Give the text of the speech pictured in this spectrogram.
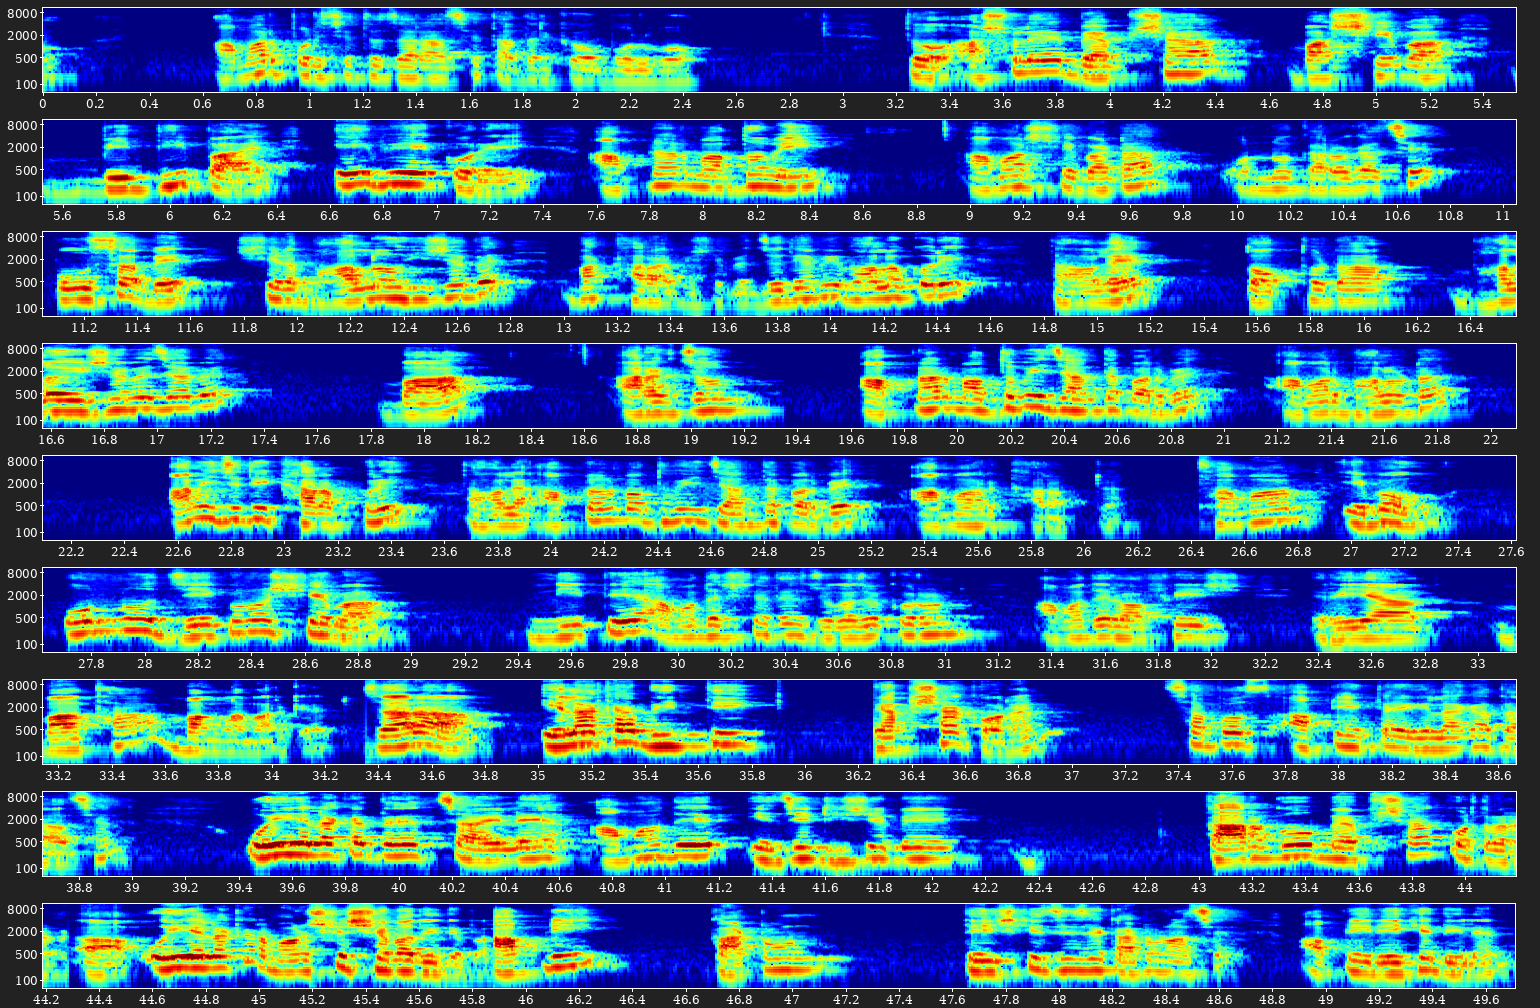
আমার পরিচিত যারা আছে তাদেরকেও বলব। তো আসলে ব্যবসা বা সেবা বৃদ্ধি পায় এই এইভাবে করেই আপনার মাধ্যমেই আমার সেবাটা অন্য কারও কাছে পৌঁছাবে, সেটা ভালো হিসেবে বা খারাপ হিসেবে। যদি আমি ভালো করি, তাহলে তথ্যটা ভালো হিসেবে যাবে বা আরেকজন আপনার মাধ্যমেই জানতে পারবে আমার ভালোটা আমি যদি খারাপ করি, তাহলে আপনার মাধ্যমেই জানতে পারবে আমার খারাপটা। সামান এবং অন্য যে কোনো সেবা নিতে আমাদের সাথে যোগাযোগ করুন। আমাদের office, Riyadh, Batha, Bangla market. যারা এলাকা ভিত্তিক ব্যবসা করেন, সাপোজ আপনি একটা এলাকাতে আছেন, ওই এলাকাতে চাইলে আমাদের এজেন্ট হিসেবে কার্গো ব্যবসা করতে পারেন। ওই এলাকার মানুষকে সেবা দিতে পারেন। আপনি কার্টুন, তেইশ কেজি যে কার্টুন আছে, আপনি রেখে দিলেন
